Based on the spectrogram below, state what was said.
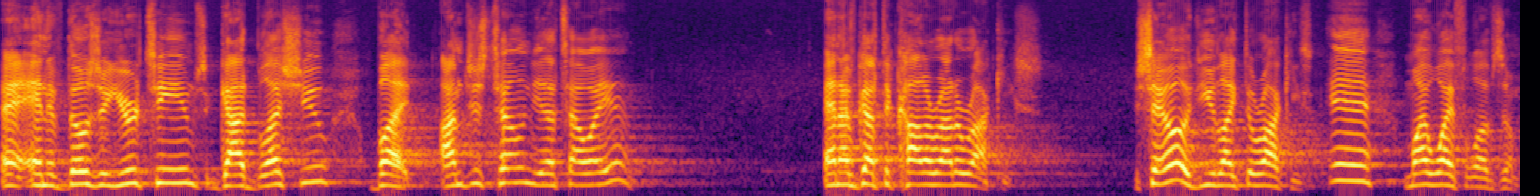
And if those are your teams, God bless you. But I'm just telling you, that's how I am. And I've got the Colorado Rockies. You say, oh, do you like the Rockies? Eh, my wife loves them.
